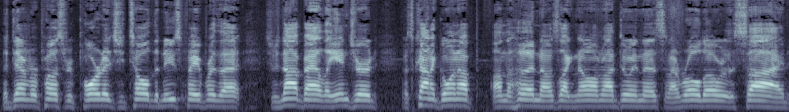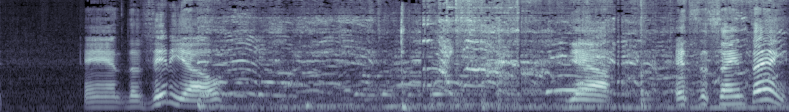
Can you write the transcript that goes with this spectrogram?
The Denver Post reported she told the newspaper that she was not badly injured. It was kind of going up on the hood, and I was like, "No, I'm not doing this." And I rolled over the side, and the video. Yeah, it's the same thing.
